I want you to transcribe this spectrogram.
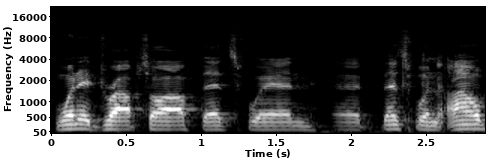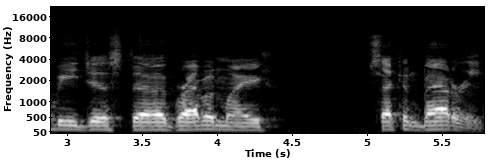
When it drops off, that's when uh, that's when I'll be just uh, grabbing my second battery.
